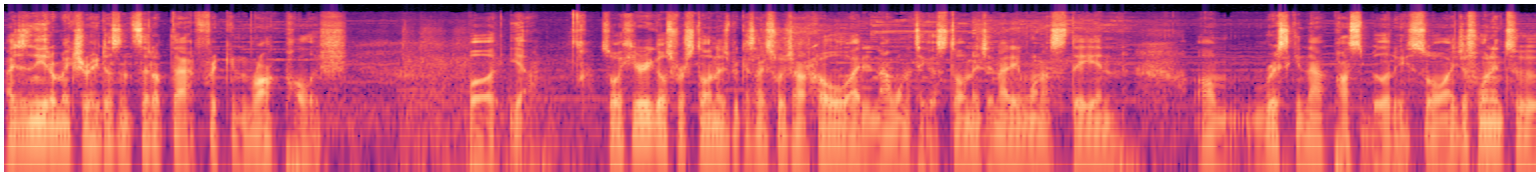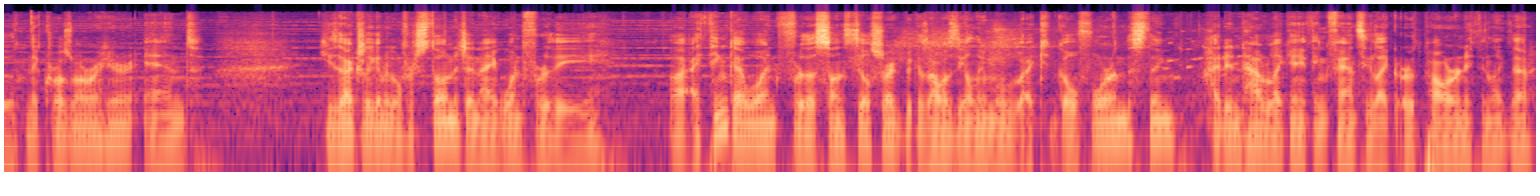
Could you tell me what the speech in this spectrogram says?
I just need to make sure he doesn't set up that freaking rock polish. But yeah, So here he goes for Stone Edge because I switch out Ho. I did not want to take a Stone Edge and I didn't want to stay in um, risking that possibility. So I just went into Necrozma right here and he's actually going to go for Stone Edge and I went for the... Uh, I think I went for the Sunsteel Strike because that was the only move I could go for in this thing. I didn't have like anything fancy like Earth Power or anything like that.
